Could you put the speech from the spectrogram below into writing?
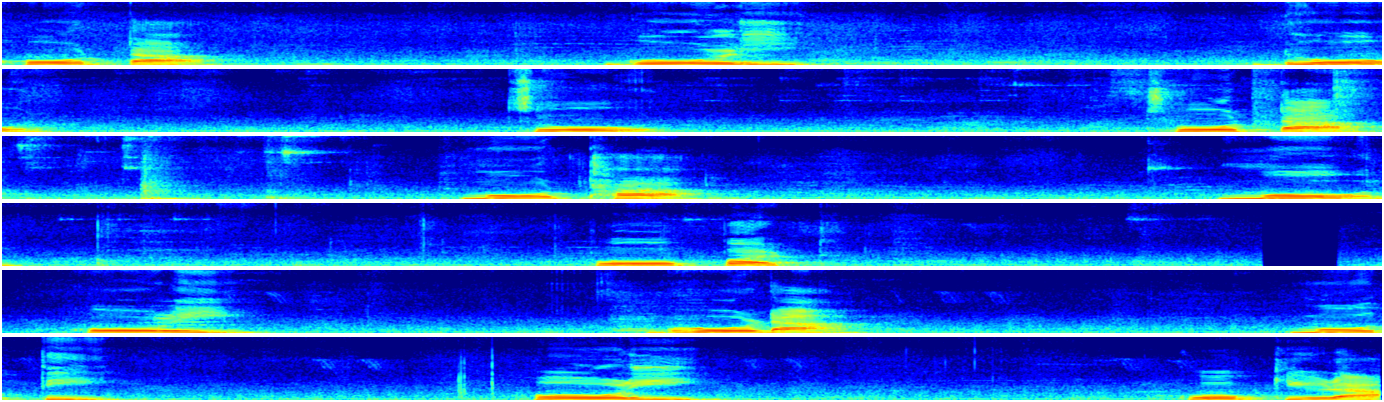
खोटा गोळी ढोर चोर छोटा मोठा मोल पोपट कोळी घोडा मोती होळी कोकिळा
